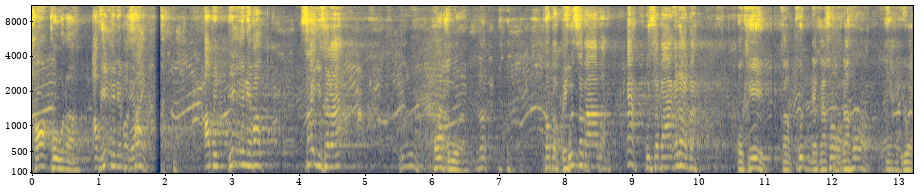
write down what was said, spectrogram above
พ่อกูเหรอ เอาเพลงอื่นในบอไส้เอาเป็นเพลงอื่นในบอไส้อิสระพ่อกูรถเขาบอกเป็นบุษบาบอกอะบุษบาก็ได้มาโอเค ขอบคุณนะครับผมเนาะที่ให้ด้วย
